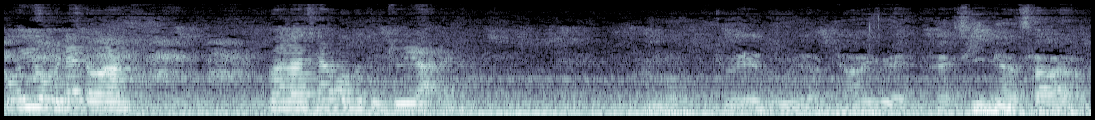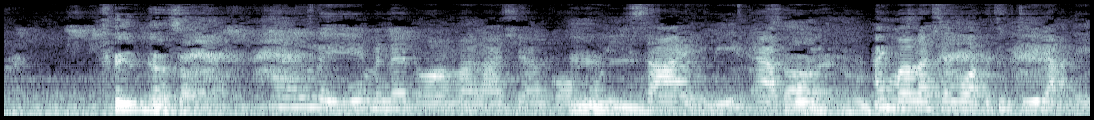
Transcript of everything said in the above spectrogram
ကိုကြီးကမနေ့တော့ မလာချမ်းကိုသူကျွေးရတယ်ကျွေးရလို့ရအများကြီးပဲအစီးမြစားတာပဲချွေးမြစားတာဟုတ်လေမနေ့တော့မလာရှန်ကိုကိုကြီးစားတယ်လေအဲ့ကိုအဲ့မလာရှန်ကဘယ်သူကျွေးတာလဲ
